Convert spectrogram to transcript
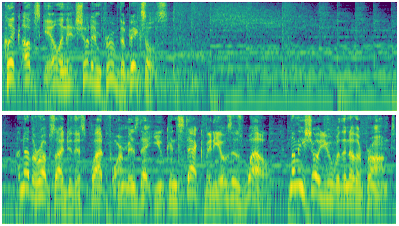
click upscale and it should improve the pixels. Another upside to this platform is that you can stack videos as well. Let me show you with another prompt.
